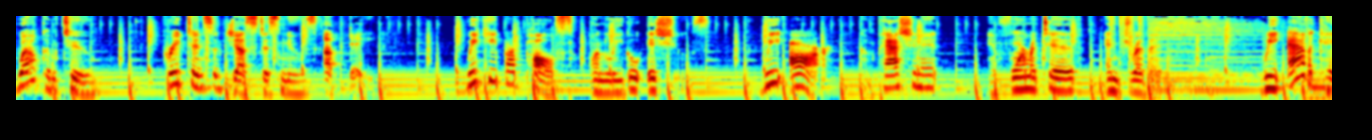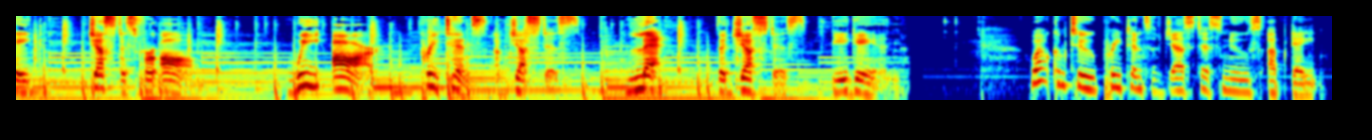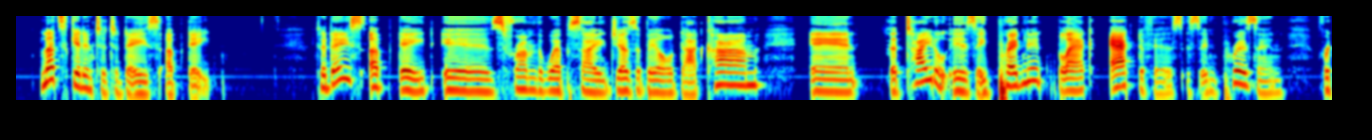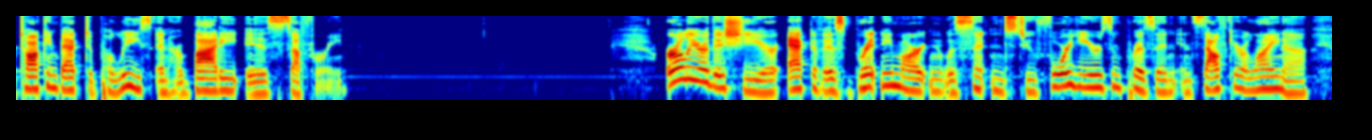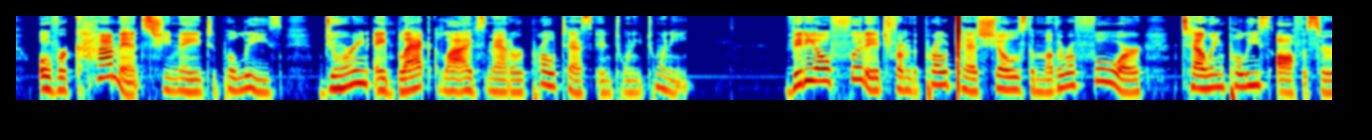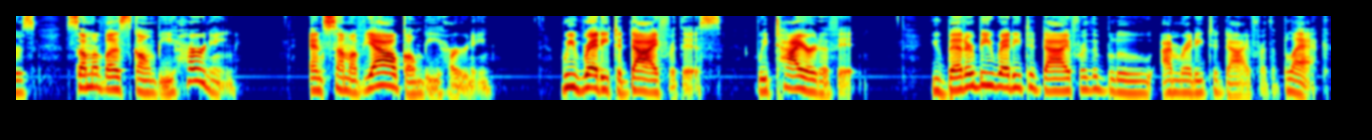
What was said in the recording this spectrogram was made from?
Welcome to Pretense of Justice News Update. We keep our pulse on legal issues. We are compassionate, informative, and driven. We advocate justice for all. We are Pretense of Justice. Let the justice begin. Welcome to Pretense of Justice News Update. Let's get into today's update. Today's update is from the website Jezebel.com, and the title is A Pregnant Black Activist is in Prison for Talking Back to Police and Her Body is Suffering. Earlier this year, activist Brittany Martin was sentenced to four years in prison in South Carolina over comments she made to police during a Black Lives Matter protest in 2020. Video footage from the protest shows the mother of four telling police officers, Some of us gonna be hurting, and some of y'all gonna be hurting. We ready to die for this. We tired of it. You better be ready to die for the blue. I'm ready to die for the black.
